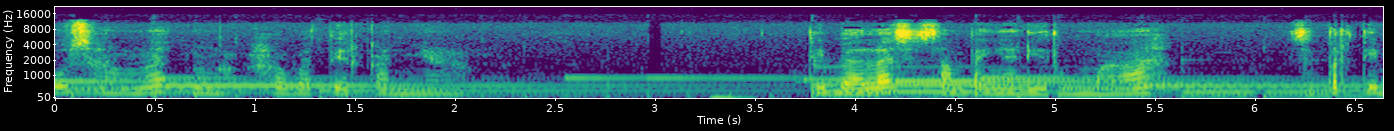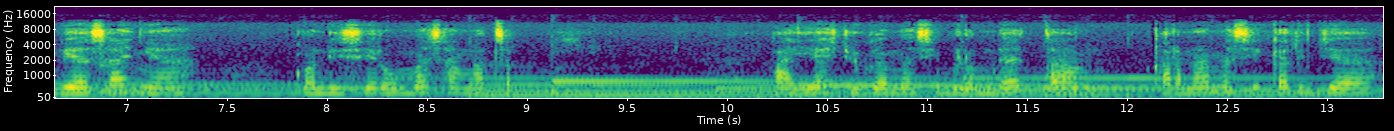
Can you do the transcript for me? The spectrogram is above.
Aku sangat mengkhawatirkannya. Tibalah sesampainya di rumah, seperti biasanya, kondisi rumah sangat sepi. Ayah juga masih belum datang karena masih kerja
